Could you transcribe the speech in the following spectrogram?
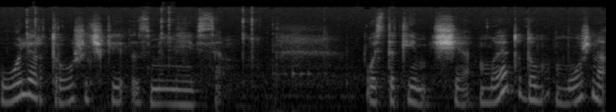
колір трошечки змінився. Ось таким ще методом можна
